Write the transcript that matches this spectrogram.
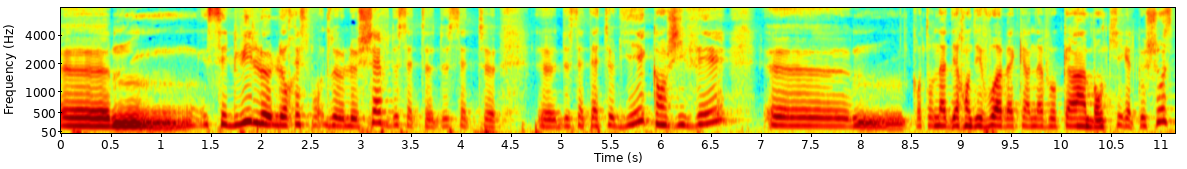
euh, c'est lui le, chef de cet atelier. Quand j'y vais, quand on a des rendez-vous avec un avocat, un banquier, quelque chose,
